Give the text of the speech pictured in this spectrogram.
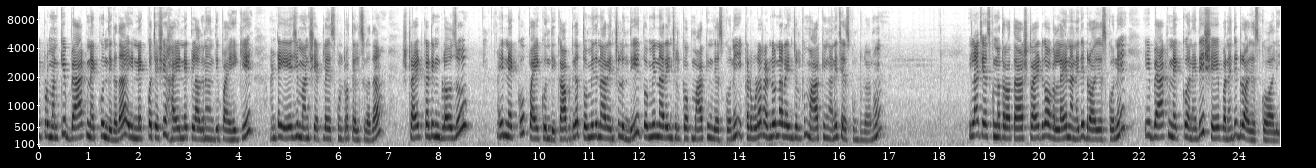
ఇప్పుడు మనకి బ్యాక్ నెక్ ఉంది కదా ఈ నెక్ వచ్చేసి హై నెక్ లాగానే ఉంది పైకి. అంటే ఏజీ మనిషి ఎట్లా వేసుకుంటారో తెలుసు కదా. స్ట్రైట్ కటింగ్ బ్లౌజు ఈ నెక్ పైకి ఉంది కాబట్టి తొమ్మిదిన్నర ఇంచులు ఉంది తొమ్మిదిన్నర ఇంచులకి ఒక మార్కింగ్ చేసుకొని ఇక్కడ కూడా రెండున్నర ఇంచులకి మార్కింగ్ అనేది చేసుకుంటున్నాను. ఇలా చేసుకున్న తర్వాత స్ట్రైట్గా ఒక లైన్ అనేది డ్రా చేసుకొని ఈ బ్యాక్ నెక్ అనేది షేప్ అనేది డ్రా చేసుకోవాలి.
